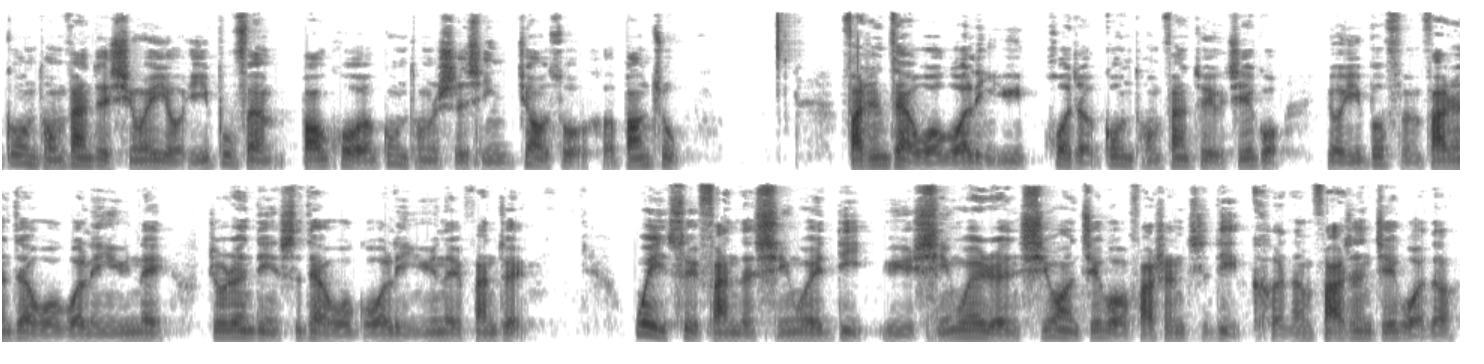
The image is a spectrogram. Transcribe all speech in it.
共同犯罪行为有一部分，包括共同实行教唆和帮助，发生在我国领域，或者共同犯罪结果有一部分发生在我国领域内。就认定是在我国领域内犯罪，未遂犯的行为地与行为人希望结果发生之地可能发生结果的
